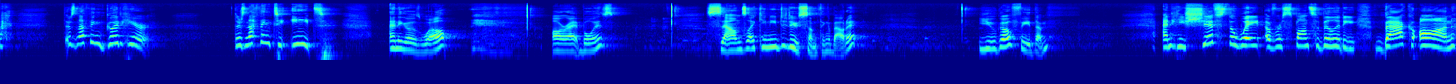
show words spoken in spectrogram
There's nothing good here. There's nothing to eat. And he goes, Well, all right, boys. Sounds like you need to do something about it. You go feed them. And he shifts the weight of responsibility back on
